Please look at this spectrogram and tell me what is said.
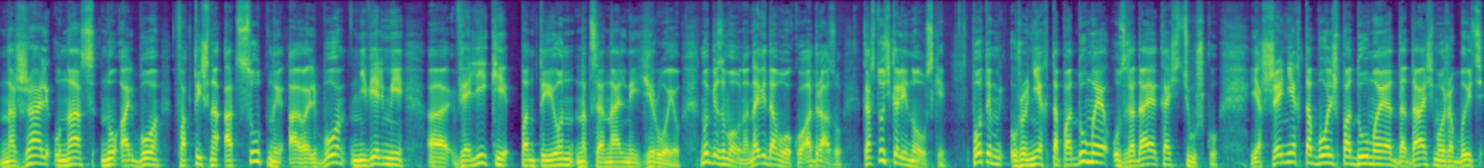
на жаль у нас ну альбо фактычна адсутны альбо не вельмі вялікі пантэён нацыянальных герояў Ну безумоўна на відавоку адразу кастусь каліноўскі потым ужо нехта падумае узгадае касцюшку яшчэ нехта больш падумае дадаць можа быть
